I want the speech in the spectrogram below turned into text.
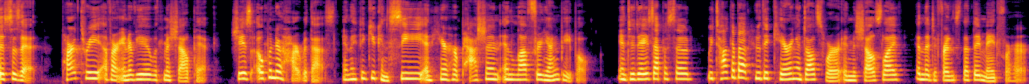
This is it, part three of our interview with Michelle Pick. She has opened her heart with us, and I think you can see and hear her passion and love for young people. In today's episode, we talk about who the caring adults were in Michelle's life and the difference that they made for her.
